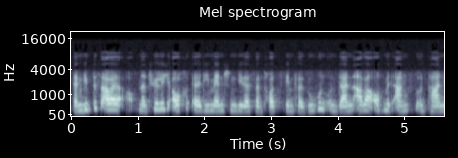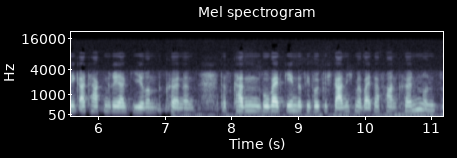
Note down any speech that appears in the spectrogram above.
Dann gibt es aber natürlich auch äh, die Menschen, die das dann trotzdem versuchen und dann aber auch mit Angst- und Panikattacken reagieren können. Das kann so weit gehen, dass sie wirklich gar nicht mehr weiterfahren können und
